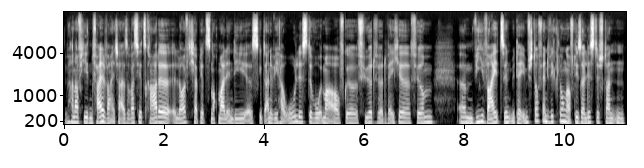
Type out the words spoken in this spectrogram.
die machen auf jeden Fall weiter. Also was jetzt gerade läuft, ich habe jetzt noch mal in die, es gibt eine WHO-Liste, wo immer aufgeführt wird, welche Firmen wie weit sind mit der Impfstoffentwicklung. Auf dieser Liste standen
